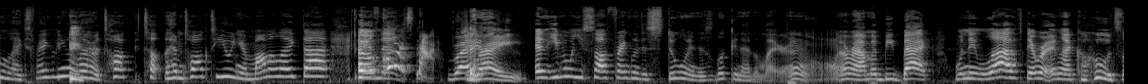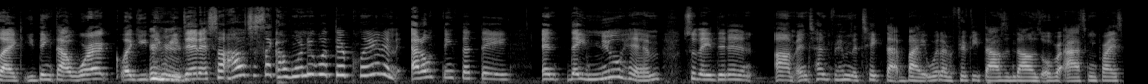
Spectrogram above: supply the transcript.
like Franklin, you don't let her talk, talk, let him talk to you and your mama like that." Of And then- course not. right? Right. And even when you saw Franklin just stewing, just looking at him like, mm, "All right, I'm gonna be back." When they left, they were in like cahoots. Like, you think that worked? Like, you think we did it? So I was just like, I wonder what they're planning. I don't think that they and they knew him, so they didn't um, intend for him to take that bite, whatever fifty thousand dollars over asking price.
